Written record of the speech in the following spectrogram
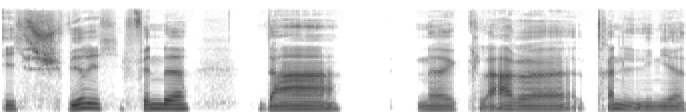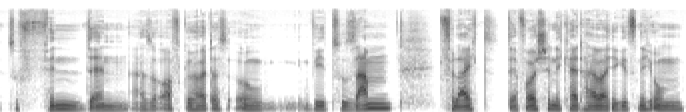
ich es schwierig finde, da eine klare Trennlinie zu finden. Also oft gehört das irgendwie zusammen. Vielleicht der Vollständigkeit halber, hier geht es nicht um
